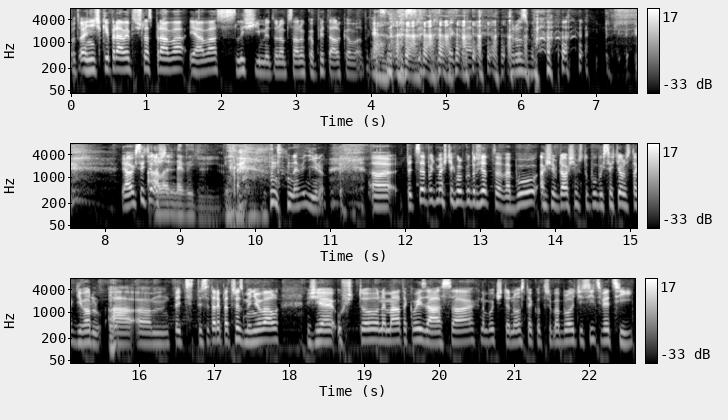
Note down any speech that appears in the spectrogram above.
Od Aničky právě přišla zpráva, já vás slyším, je to napsáno kapitálkama, tak taková hrozba. Já bych si chtěl Ale ještě... nevidí. nevidí, no. Uh, teď se pojďme ještě chvilku držet webu, až v dalším vstupu bych se chtěl dostat k divadlu. Hmm. A um, teď ty si tady Petře zmiňoval, že už to nemá takový zásah nebo čtenost, jako třeba bylo tisíc věcí,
